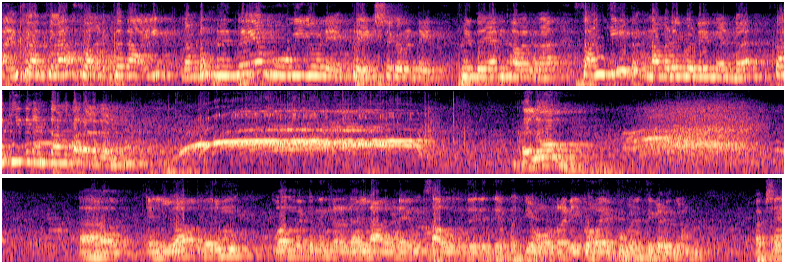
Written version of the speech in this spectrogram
thank you Akhila so അടുത്തതായി നമ്മുടെ ഹൃദയം മൂവിയിലൂടെ പ്രേക്ഷകരുടെ ഹൃദയം കവർന്ന സംഗീത് നമ്മുടെ കൂടെ ഇന്നുണ്ട് സംഗീതിന് എന്താണ് പറയാനുള്ളത്? ഹലോ എല്ലാവരും വന്നിട്ട് നിങ്ങളുടെ എല്ലാവരുടെയും സൗന്ദര്യത്തെ പറ്റി ഓൾറെഡി കുറേ പുകഴ്ത്തി കഴിഞ്ഞു. പക്ഷേ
